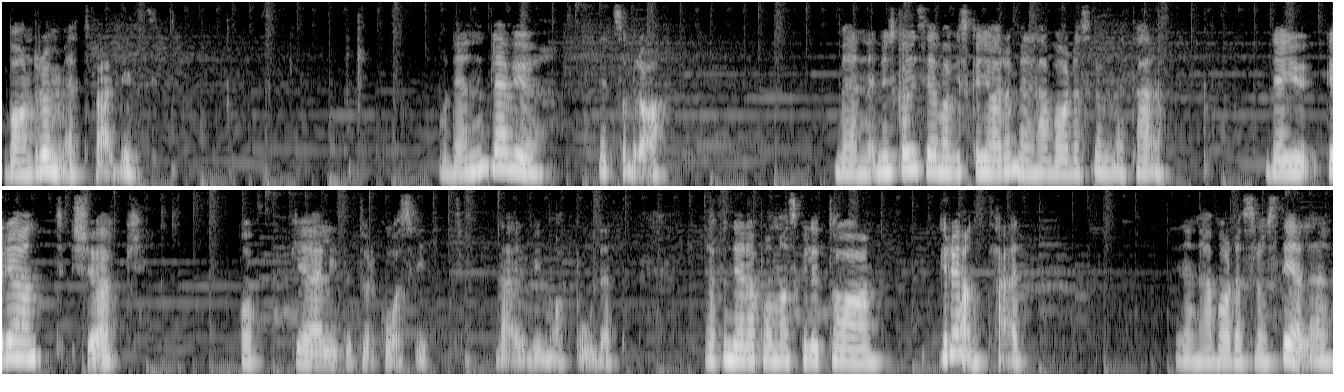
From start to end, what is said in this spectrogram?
barnrummet färdigt. Och den blev ju rätt så bra. Men nu ska vi se vad vi ska göra med det här vardagsrummet här. Det är ju grönt kök och eh, lite turkosvitt där vid matbordet. Jag funderar på om man skulle ta grönt här i den här vardagsrumsdelen.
